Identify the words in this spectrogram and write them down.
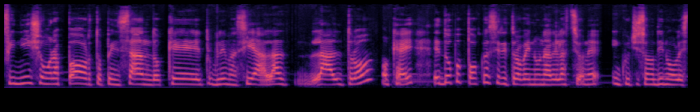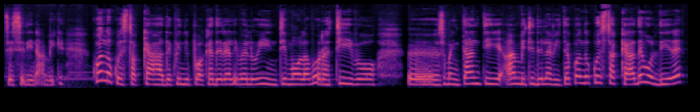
finisce un rapporto pensando che il problema sia l'altro, ok? E dopo poco si ritrova in una relazione in cui ci sono di nuovo le stesse dinamiche. Quando questo accade, quindi può accadere a livello intimo, lavorativo, eh, insomma in tanti ambiti della vita, quando questo accade vuol dire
